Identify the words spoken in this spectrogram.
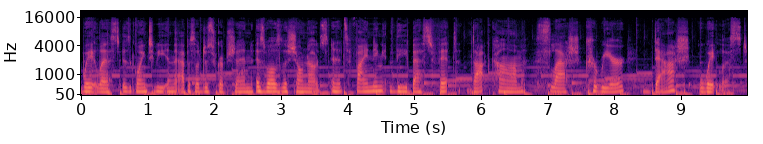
waitlist is going to be in the episode description as well as the show notes. And it's findingthebestfit.com slash career dash waitlist.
